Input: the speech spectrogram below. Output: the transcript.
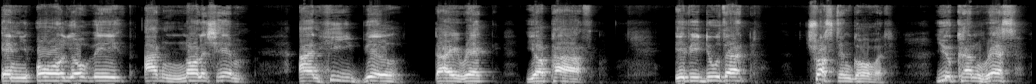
In all your ways, acknowledge him, and he will direct your path. If you do that, trust in God. You can rest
